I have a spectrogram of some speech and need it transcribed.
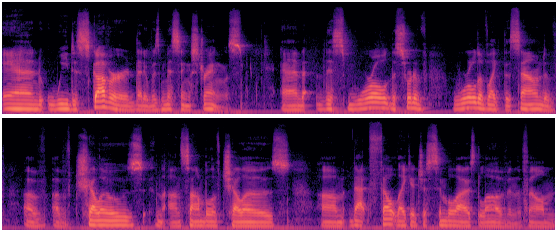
And we discovered that it was missing strings. and this world, this sort of world of like the sound of of, of cellos and the ensemble of cellos. Um, that felt like it just symbolized love in the film,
